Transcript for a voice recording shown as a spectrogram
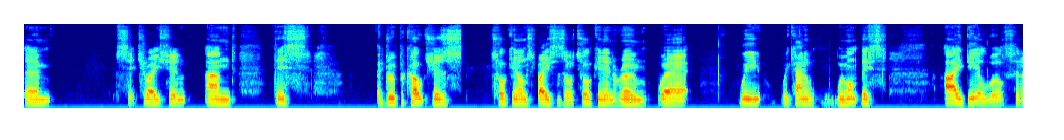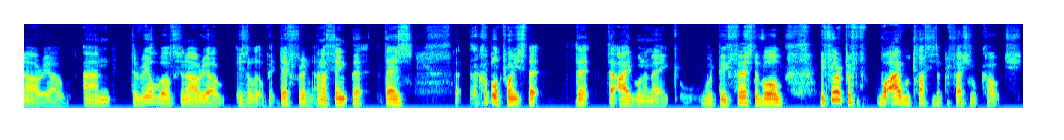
um, situation, and this a group of coaches talking on spaces or talking in a room where we we kind of we want this ideal world scenario and the real world scenario is a little bit different. And I think that there's a couple of points that that that I'd want to make would be first of all, if you're a prof- what I would class as a professional coach,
